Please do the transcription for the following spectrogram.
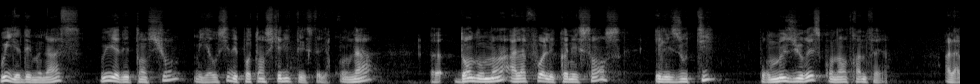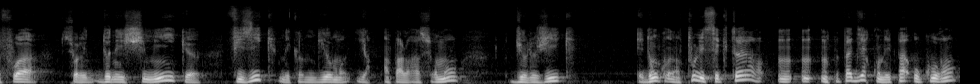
oui, il y a des menaces, oui, il y a des tensions, mais il y a aussi des potentialités. C'est-à-dire qu'on a euh, dans nos mains à la fois les connaissances et les outils pour mesurer ce qu'on est en train de faire. À la fois sur les données chimiques, physiques, mais comme Guillaume en parlera sûrement, biologiques. Et donc, dans tous les secteurs, on ne peut pas dire qu'on n'est pas au courant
